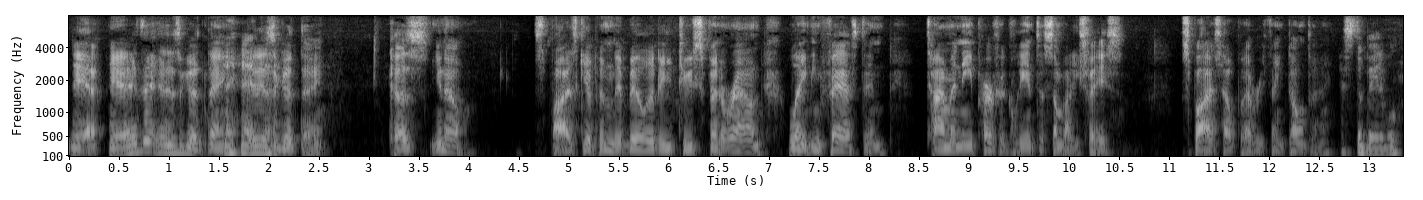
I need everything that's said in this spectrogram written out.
Yeah, yeah, it is a good thing. It is a good thing because you know spies give him the ability to spin around lightning fast and time a knee perfectly into somebody's face. Spies help everything, don't they? It's debatable.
